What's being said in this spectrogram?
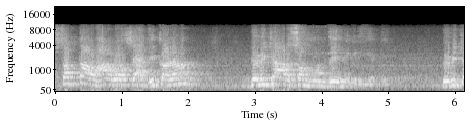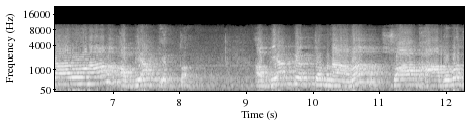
सत्ताभाव से अधिकरण व्यभिचार संबंधे निगृहते व्यभिचारो नाम अव्याप्यत्व अव्याप्यत्व नाम स्वाभाववद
